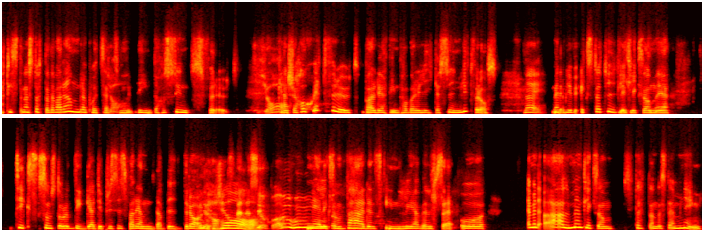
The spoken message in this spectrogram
artisterna stöttade varandra på ett sätt Ja. som det inte har synts förut. Ja, Kanske har skett förut, bara det att det inte har varit lika synligt för oss. nej. Men det blev extra tydligt liksom med Tix som står och diggar till precis varenda bidrag. Ja. och, med liksom världens inlevelse och ja, men allmänt liksom stöttande stämning.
